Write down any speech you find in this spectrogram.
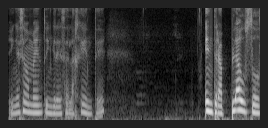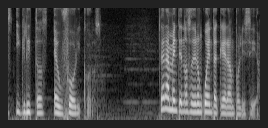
En ese momento ingresa la gente entre aplausos y gritos eufóricos. Claramente no se dieron cuenta que eran policía.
